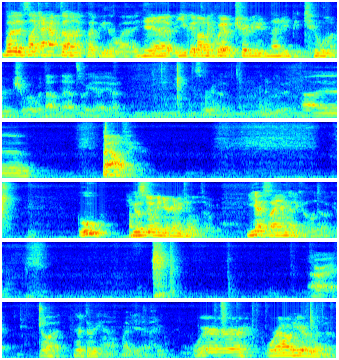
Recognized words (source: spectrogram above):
but it's like I have to unequip either way. yeah, you could unequip tribute, and then you'd be 200 short without that. So yeah, yeah. So we're gonna, we're gonna do it. Uh, Battle Fader. Ooh. I'm You- assuming you're gonna kill the token. Yes, I am gonna kill the token. All right. Go ahead. You're at 39. Right? Yeah. We're we're out here living.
